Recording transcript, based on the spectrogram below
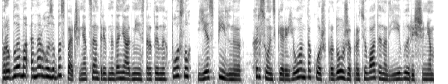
Проблема енергозабезпечення центрів надання адміністративних послуг є спільною. Херсонський регіон також продовжує працювати над її вирішенням.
